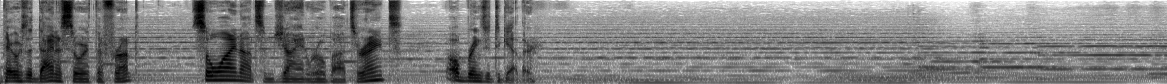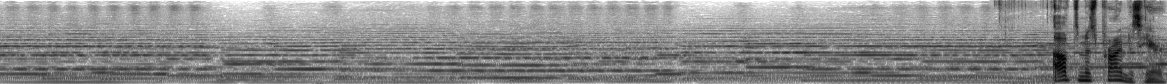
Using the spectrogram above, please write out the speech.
there was a dinosaur at the front, so why not some giant robots, right? All brings it together. Optimus Prime is here.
